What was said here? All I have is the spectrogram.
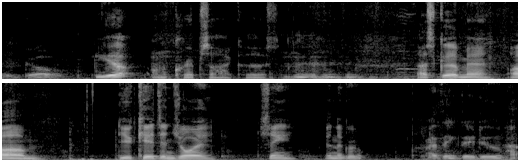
There you go. Yep. on the crip side, cuz. That's good, man. Um, do you kids enjoy singing in the group? I think they do. How,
